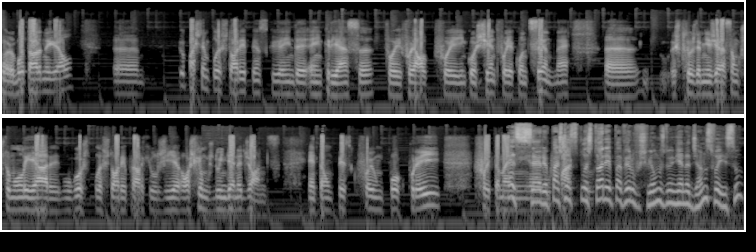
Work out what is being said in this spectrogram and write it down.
Ora, boa tarde, Miguel. Uh, eu passo pela história, penso que ainda em criança foi, foi algo que foi inconsciente, foi acontecendo, né? Uh, as pessoas da minha geração costumam ligar o gosto pela história e pela arqueologia aos filmes do Indiana Jones. Então penso que foi um pouco por aí. Foi também. É sério, uh, apaixonou-se pela história para ver os filmes do Indiana Jones? Foi isso?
